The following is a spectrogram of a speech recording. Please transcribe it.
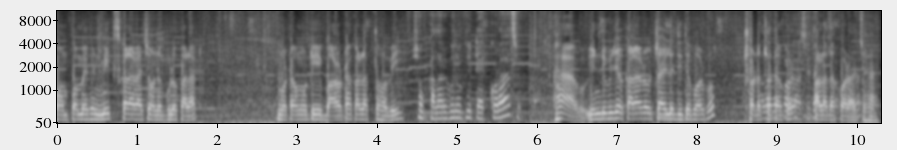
পম্পম এখানে মিক্স কালার আছে অনেকগুলো কালার মোটামুটি বারোটা কালার তো হবেই। সব কালারগুলো কি ট্যাগ করা আছে? হ্যাঁ ইন্ডিভিজুয়াল কালারও চাইলে দিতে পারব। ছটা ছটা করে? আলাদা করা আছে হ্যাঁ।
